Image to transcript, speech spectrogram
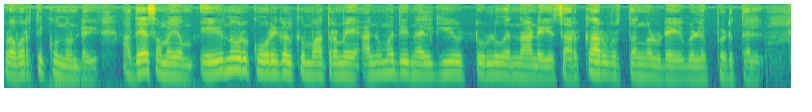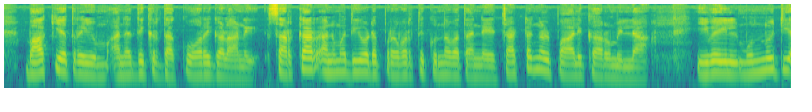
പ്രവർത്തിക്കുന്നുണ്ട്. അതേസമയം എഴുന്നൂറ് കോറികൾക്ക് മാത്രമേ അനുമതി നൽകിയിട്ടുള്ളൂവെന്നാണ് സർക്കാർ വൃത്തങ്ങളുടെ വെളിപ്പെടുത്തൽ. ബാക്കിയത്രയും അനധികൃത ക്വാറികളാണ് സർക്കാർ അനുമതിയോടെ പ്രവർത്തിക്കുന്നവ തന്നെ ചട്ടങ്ങൾ പാലിക്കാറുമില്ല. ഇവയിൽ മുന്നൂറ്റി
